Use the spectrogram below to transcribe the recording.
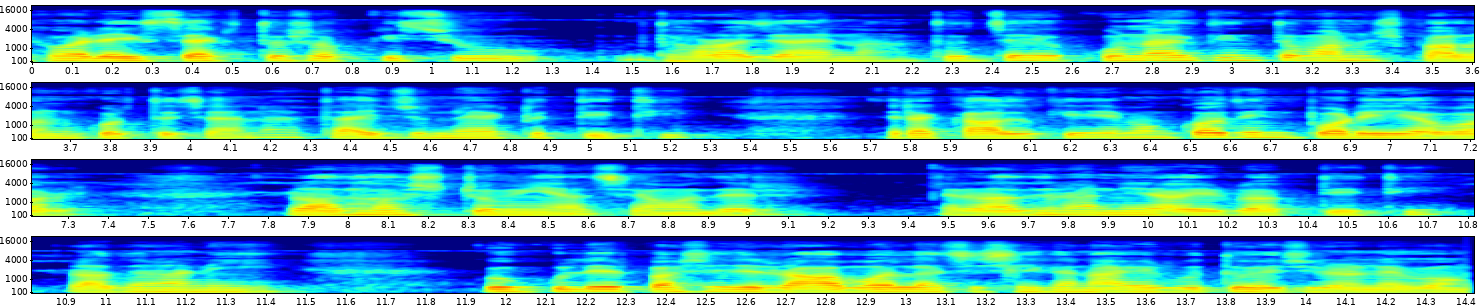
একেবারে এক্স্যাক্ট তো সব কিছু ধরা যায় না। তো যাই হোক, কোনো একদিন তো মানুষ পালন করতে চায় না, তাই জন্য একটা তিথি, যেটা কালকে এবং কদিন পরেই আবার রাধা অষ্টমী আছে আমাদের, রাধারানীর আবির্ভাব তিথি। রাধারানী গোকুলের পাশে যে রাবল আছে, সেখানে আবির্ভূত হয়েছিলেন এবং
